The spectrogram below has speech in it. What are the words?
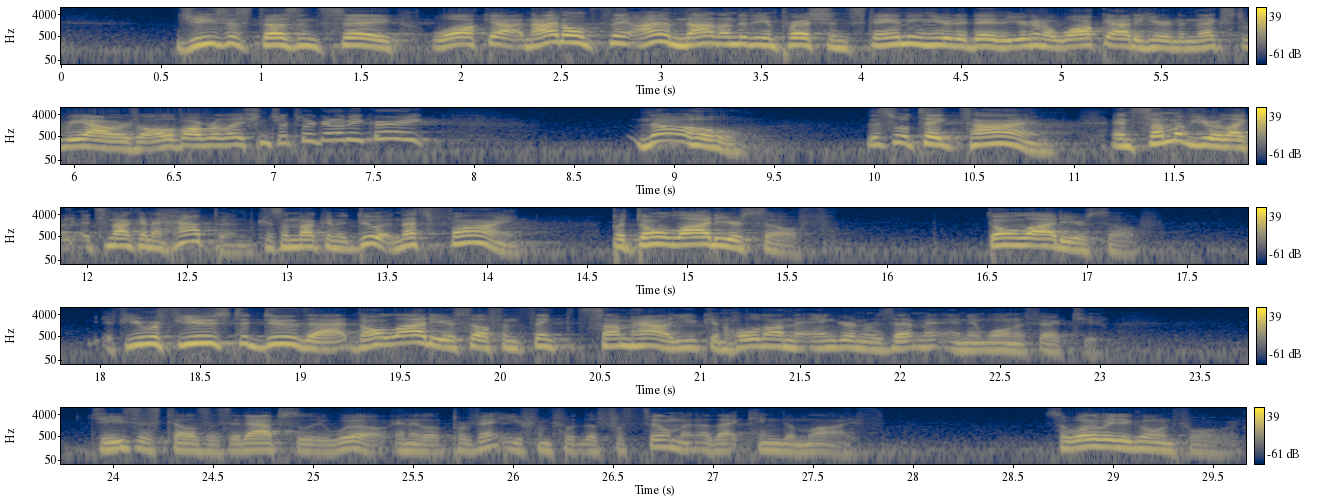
Jesus doesn't say, walk out. And I don't think, I am not under the impression standing here today that you're going to walk out of here in the next three hours. All of our relationships are going to be great. No, this will take time. And some of you are like, it's not going to happen because I'm not going to do it. And that's fine. But don't lie to yourself. Don't lie to yourself If you refuse to do that, don't lie to yourself and think that somehow you can hold on to anger and resentment and it won't affect you. Jesus tells us it absolutely will, and it'll prevent you from the fulfillment of that kingdom life. So, what do we do going forward?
